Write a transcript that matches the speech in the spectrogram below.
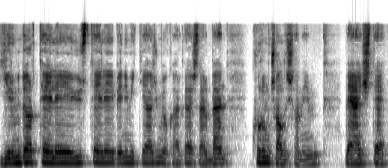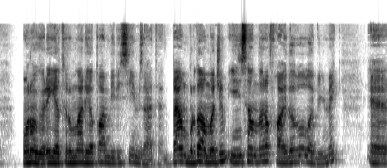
24 TL'ye 100 TL'ye benim ihtiyacım yok arkadaşlar. Ben kurum çalışanıyım veya işte ona göre yatırımlar yapan birisiyim zaten. Ben burada amacım insanlara faydalı olabilmek e,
